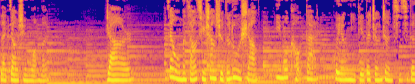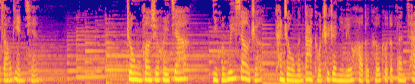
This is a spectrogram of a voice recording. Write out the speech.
来教训我们。然而，在我们早起上学的路上，一摸口袋，会有你叠得整整齐齐的早点钱。中午放学回家，你会微笑着看着我们大口吃着你留好的可口的饭菜。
